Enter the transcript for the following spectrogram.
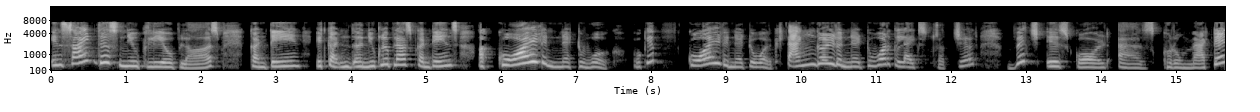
inside this nucleoplasm contain it the nucleoplasm contains a coiled network. Okay coiled network, tangled network like structure which is called as chromatin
